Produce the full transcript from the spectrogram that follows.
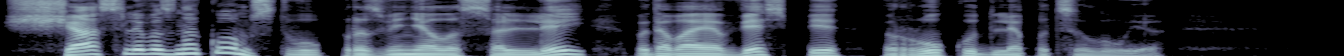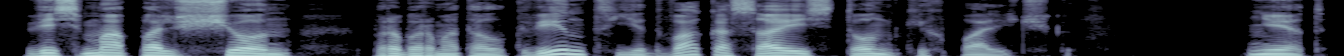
«Счастливо знакомству!» — прозвенела Соллей, подавая Веспе руку для поцелуя весьма польщен, — пробормотал Квинт, едва касаясь тонких пальчиков. Нет,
